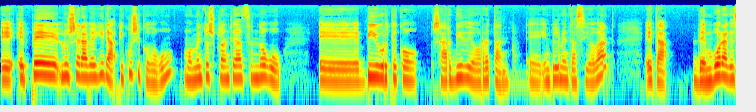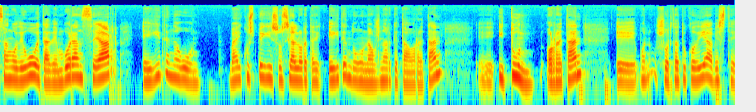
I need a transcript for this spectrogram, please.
e, epe luzera begira ikusiko dugu, momentuz planteatzen dugu e, bi urteko sarbide horretan e, implementazio bat, eta denborak izango digu, eta denboran zehar egiten dugun, ba, ikuspegi sozial horretan egiten dugun hausnarketa horretan, e, itun horretan, e, bueno, suertatuko dira beste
